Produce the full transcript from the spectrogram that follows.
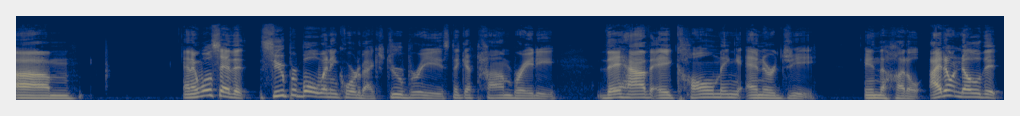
Um, and I will say that Super Bowl winning quarterbacks, Drew Brees, think of Tom Brady, they have a calming energy in the huddle. I don't know that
